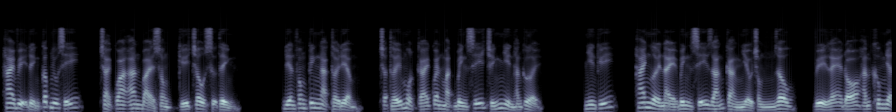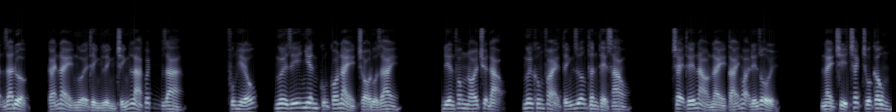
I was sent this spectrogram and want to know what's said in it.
hai vị đỉnh cấp nhu sĩ, trải qua an bài sòng ký châu sự tình. Điền phong kinh ngạc thời điểm, chợt thấy một cái quen mặt binh sĩ chính nhìn hắn cười. Nhìn kỹ, hai người này binh sĩ dán càng nhiều trong dâu, vì lẽ đó hắn không nhận ra được, cái này người thình lình chính là quách gia. Phụng hiếu, ngươi dĩ nhiên cũng có này trò đùa dai. Điền phong nói chuyện đạo, ngươi không phải tính dưỡng thân thể sao? Chạy thế nào này tái ngoại đến rồi? Này chỉ trách chúa công.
